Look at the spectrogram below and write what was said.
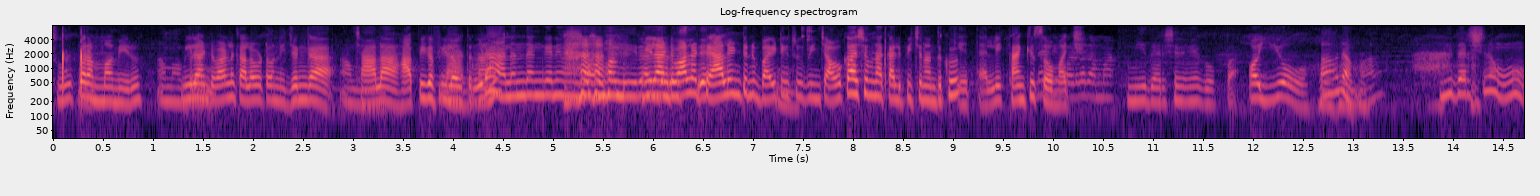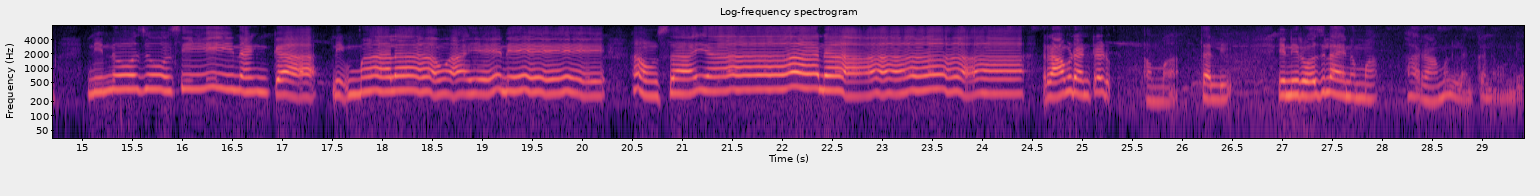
సూపర్ అమ్మా మీరు. మీలాంటి వాళ్ళని కలవటం నిజంగా చాలా హ్యాపీగా ఫీల్ అవుతున్నా ఆనందంగానే మీలాంటి వాళ్ళ టాలెంట్ని బయటకు చూపించే అవకాశం నాకు కల్పించినందుకు తల్లి. Thank you so much. మీ దర్శనమే గొప్ప. అయ్యో. అవునమ్మా. నీ దర్శనం నిన్ను చూసినాక నిమ్మల మాయనే హంసయానా. రాముడు అంటాడు అమ్మ తల్లి ఎన్ని రోజులు ఆయనమ్మా? ఆ రాముడు లంకన ఉండి.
